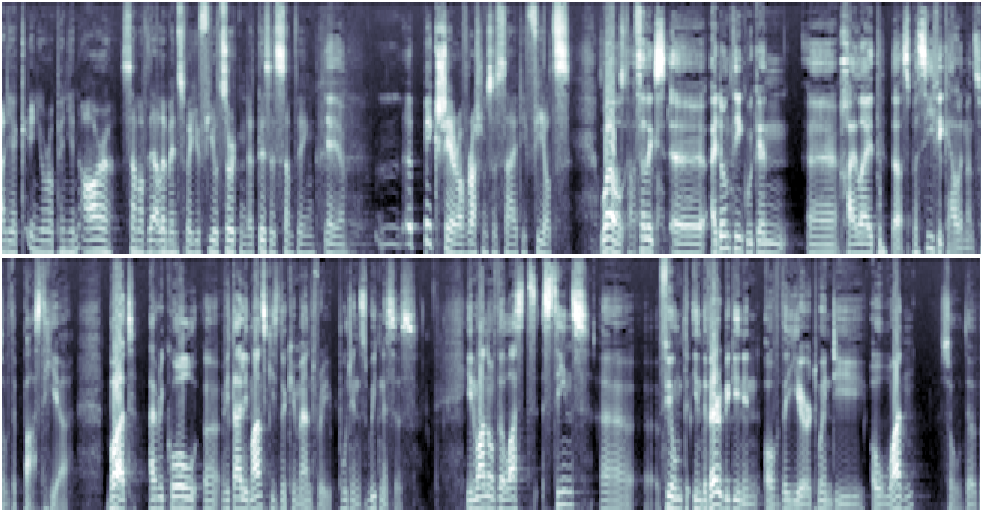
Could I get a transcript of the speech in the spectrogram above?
Oleg, in your opinion, are some of the elements where you feel certain that this is something yeah, yeah. a big share of Russian society feels? Well, Felix, uh, I don't think we can uh, highlight the specific elements of the past here. But I recall uh, Vitaly Mansky's documentary, Putin's Witnesses, in one of the last scenes uh, filmed in the very beginning of the year 2001, so the,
